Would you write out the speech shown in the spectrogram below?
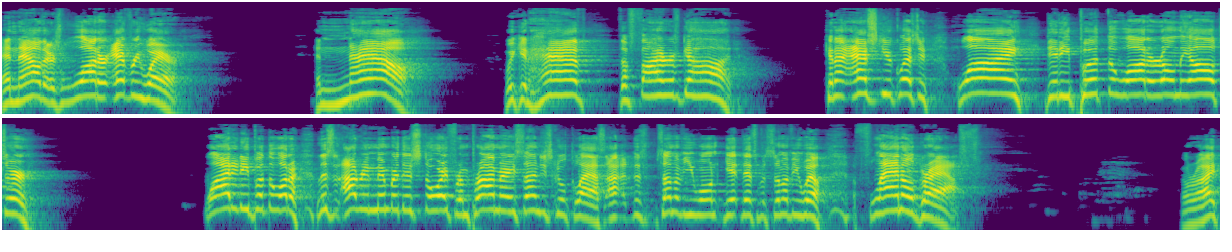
And now there's water everywhere. And now we can have the fire of God. Can I ask you a question? Why did he put the water on the altar? Why did he put the water? Listen, I remember this story from primary Sunday school class. I, this, some of you won't get this, but some of you will. Flannel graph. All right?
